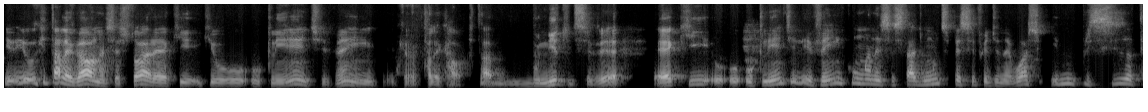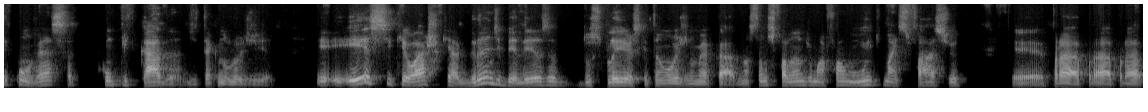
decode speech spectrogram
E, e o que está legal nessa história é que, que o, o cliente vem, que está legal, que está bonito de se ver, é que o, o, cliente ele vem com uma necessidade muito específica de negócio e não precisa ter conversa complicada de tecnologia. E, esse que eu acho que é a grande beleza dos players que estão hoje no mercado. Nós estamos falando de uma forma muito mais fácil é, para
